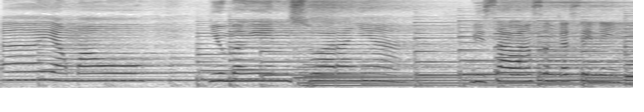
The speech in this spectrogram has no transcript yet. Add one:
Uh, yang mau nyumbangin suaranya bisa langsung ke sini.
